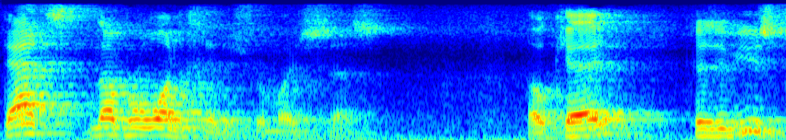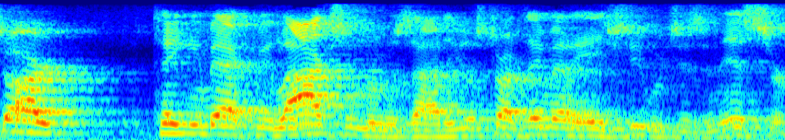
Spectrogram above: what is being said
That's number one chiddush, Ramesh says. Okay? Because if you start taking back relaxing from Mizana, you'll start taking back HC, which is an Isser.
